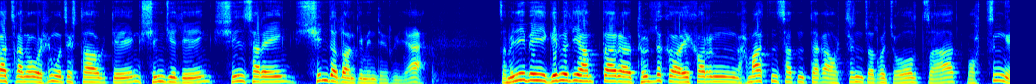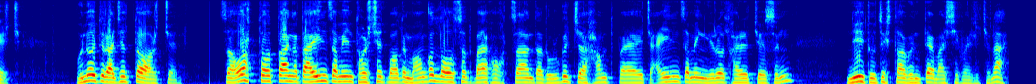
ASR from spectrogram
бацгаана уу эрхэм үзэгч та бүгдийн шинэ жилийн, шинэ сарын, шинэ 7 өдрийн мэндийг хүргье. За миний бие гэр бүлийн хамтаар төрлөх их орон хамаатан садантайгаа учран золгож уулзаад буцсан ирж өнөөдөр ажилдаа орж байна. За урт удаан аян замын туршид болон Монгол улсад байх хугацаанд үргэлж хамт байж аян замын ерөөл харилж байсан нийт үзэгч та бүхэндээ маш их баярлж байна.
